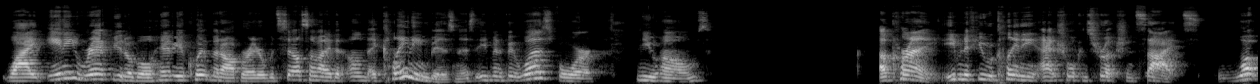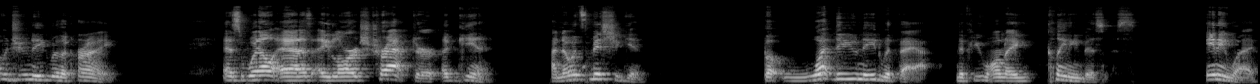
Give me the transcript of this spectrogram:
why any reputable heavy equipment operator would sell somebody that owned a cleaning business, even if it was for new homes, a crane, even if you were cleaning actual construction sites, what would you need with a crane? As well as a large tractor. Again, I know it's Michigan, but what do you need with that if you own a cleaning business? Anyway,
